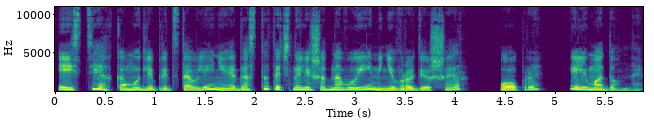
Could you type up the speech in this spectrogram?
из тех, кому для представления достаточно лишь одного имени вроде Шер, Опры или Мадонны.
